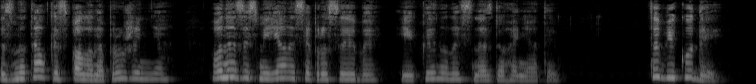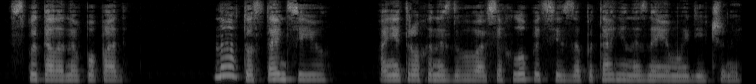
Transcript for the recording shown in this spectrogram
З Наталки спало напруження, вона засміялася про себе і кинулась наздоганяти. Тобі куди? спитала невпопад. На автостанцію, ані трохи не здивувався хлопець із запитання незнайомої дівчини.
